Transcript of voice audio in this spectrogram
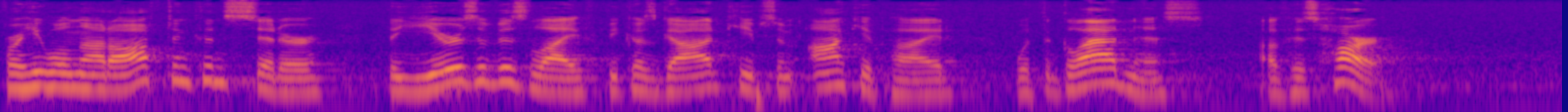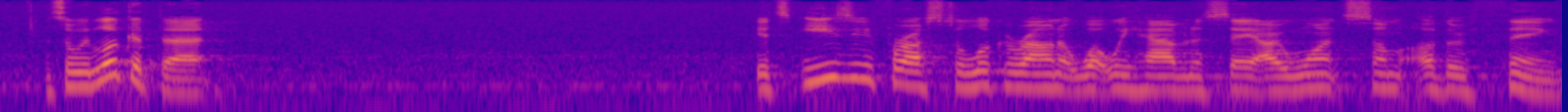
For he will not often consider the years of his life, because God keeps him occupied with the gladness of his heart. And so we look at that. It's easy for us to look around at what we have and to say, I want some other thing.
